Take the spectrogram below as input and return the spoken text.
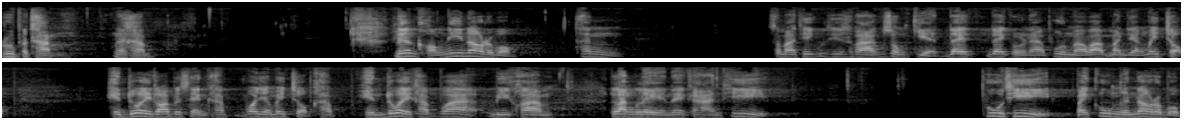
รูปธรรมนะครับ เรื่องของหนี้นอกระบบท่านสมาชิกวุฒิสภาผู้ทรงเกียรติได้ได้กรุณาพูดมาว่ามันยังไม่จบเห็นด้วยร้อยเปอร์เซ็นต์ครับว่ายังไม่จบครับ เห็นด้วยครับว่ามีความลังเลในการที่ผู้ที่ไปกู้เงินนอกระบบ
